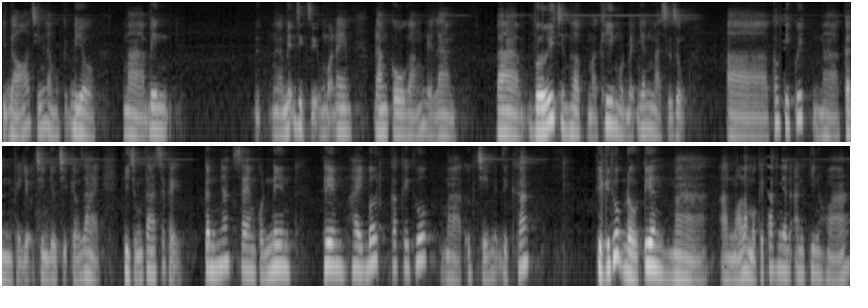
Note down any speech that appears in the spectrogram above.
Thì đó chính là một cái điều mà bên à, miễn dịch dị ứng bọn em đang cố gắng để làm. Và với trường hợp mà khi một bệnh nhân mà sử dụng uh, corticoid mà cần phải liệu trình điều trị kéo dài thì chúng ta sẽ phải cân nhắc xem có nên thêm hay bớt các cái thuốc mà ức chế miễn dịch khác thì cái thuốc đầu tiên mà à, nó là một cái tác nhân ankin hóa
